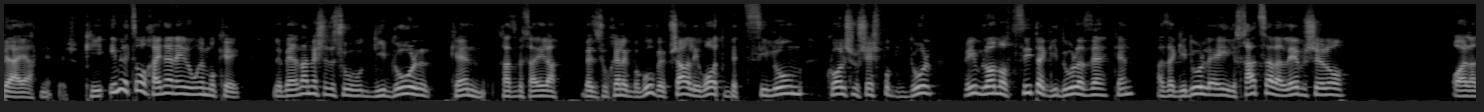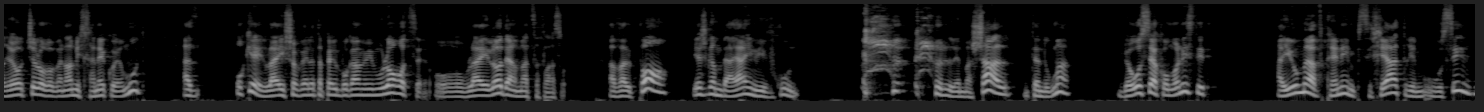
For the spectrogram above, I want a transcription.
בעיית נפש. כי אם לצורך העניין היינו אומרים, אוקיי, לבן אדם יש איזשהו גידול, כן, חס וחלילה, באיזשהו חלק בגוף, ואפשר לראות בצילום כלשהו שיש פה גידול, ואם לא נוציא את הגידול הזה, כן, אז הגידול ילחץ על הלב שלו, או על הריאות שלו ובן אדם יחנק או ימות, אז אוקיי, אולי שווה לטפל בו גם אם הוא לא רוצה, או אולי לא יודע מה צריך לעשות. אבל פה יש גם בעיה עם אבחון. למשל, ניתן דוגמה, ברוסיה הקומוניסטית היו מאבחנים פסיכיאטרים רוסים,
